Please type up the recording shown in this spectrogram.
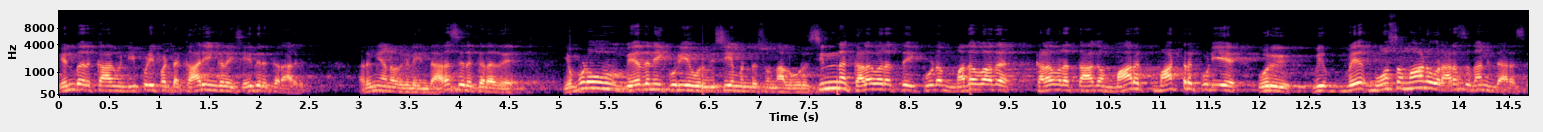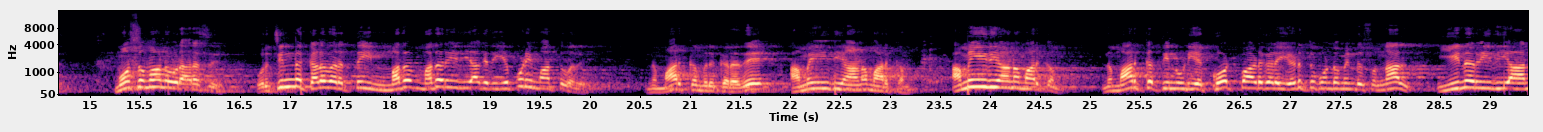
என்பதற்காக வேண்டி இப்படிப்பட்ட காரியங்களை செய்திருக்கிறார்கள். அருமையானவர்களே இந்த அரசு இருக்கிறது. எவ்வளவு வேதனைக்குரிய ஒரு விஷயம் என்று சொன்னால் ஒரு சின்ன கலவரத்தை கூட மதவாத கலவரத்தாக மாற மாற்றக்கூடிய ஒரு வே- மோசமான ஒரு அரசு தான் இந்த அரசு. மோசமான ஒரு அரசு ஒரு சின்ன கலவரத்தை மத மத ரீதியாக இது எப்படி மாற்றுவது இந்த மார்க்கம் இருக்கிறதே அமைதியான மார்க்கம். அமைதியான மார்க்கம். இந்த மார்க்கத்தினுடைய கோட்பாடுகளை எடுத்துக்கொண்டோம் என்று சொன்னால் இன ரீதியான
